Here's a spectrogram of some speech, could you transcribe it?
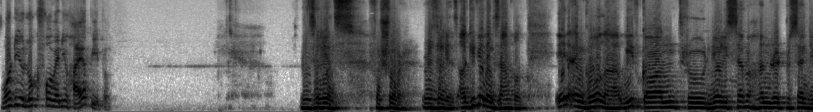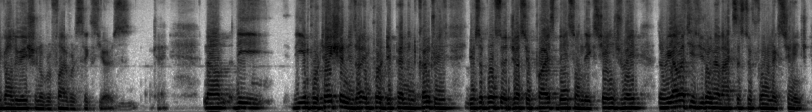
what do you look for when you hire people? Resilience, for sure. Resilience. I'll give you an example. In Angola, we've gone through nearly 700% devaluation over five or six years. Okay. Now, the the importation is an import dependent countries. You're supposed to adjust your price based on the exchange rate. The reality is you don't have access to foreign exchange.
